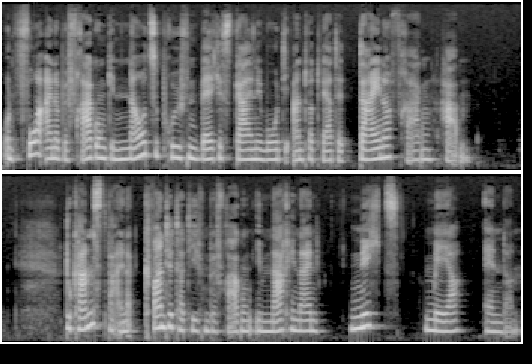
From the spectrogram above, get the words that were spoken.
und vor einer Befragung genau zu prüfen, welches Skalenniveau die Antwortwerte deiner Fragen haben. Du kannst bei einer quantitativen Befragung im Nachhinein nichts mehr ändern.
